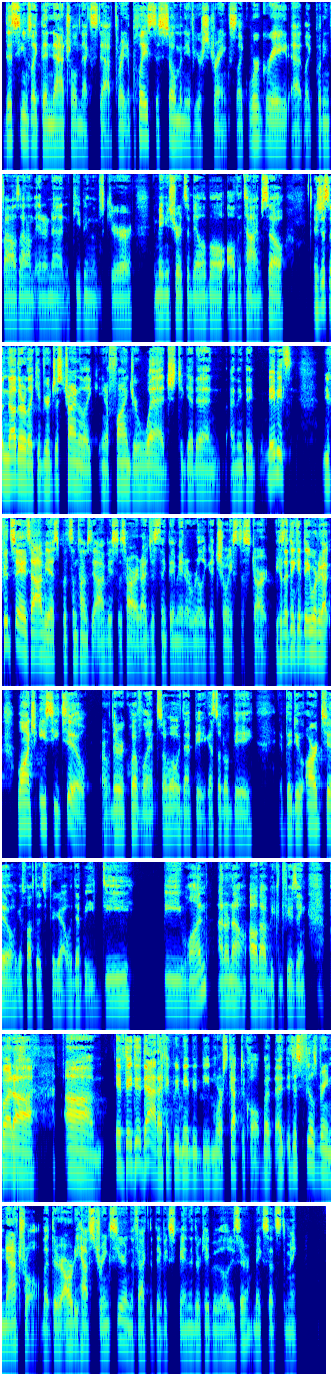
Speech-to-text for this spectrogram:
this seems like the natural next step, right? It plays to so many of your strengths. Like we're great at like putting files out on the internet and keeping them secure and making sure it's available all the time. So it's just another like if you're just trying to like you know find your wedge to get in i think they maybe it's you could say it's obvious but sometimes the obvious is hard. I just think they made a really good choice to start because i think if they were to launch ec2 or their equivalent so what would that be? I guess it'll be if they do r2 i guess we'll have to figure out would that be db1 i don't know. Oh that would be confusing. But uh um if they did that i think we maybe be more skeptical. But it, it just feels very natural that they already have strengths here and the fact that they've expanded their capabilities there makes sense to me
